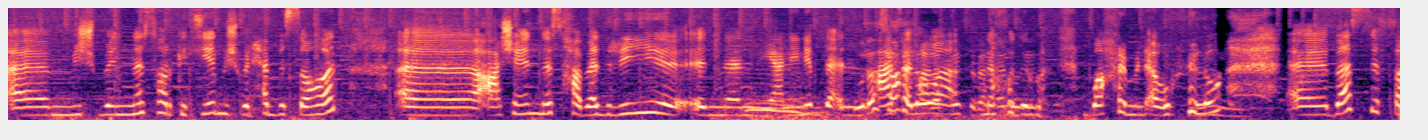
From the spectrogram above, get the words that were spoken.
آه، مش بنسهر كتير مش بنحب السهر. آه، عشان نصحى بدري إن يعني نبدأ عارفة اللي هو ناخد. البحر من أوله. آه، بس ف...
